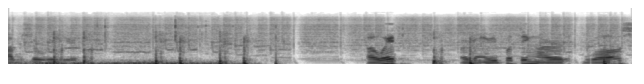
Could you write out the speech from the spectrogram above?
slabs over here. Oh wait, we're gonna be putting our walls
